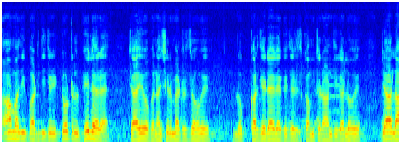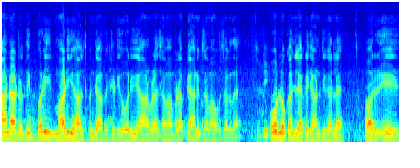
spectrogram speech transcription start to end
ਆਮ ਆਦਮੀ ਪਾਰਟੀ ਦੀ ਜਿਹੜੀ ਟੋਟਲ ਫੇਲਿਅਰ ਹੈ ਚਾਹੇ ਉਹ ਫਾਈਨੈਂਸ਼ੀਅਲ ਮੈਟਰ 'ਚ ਹੋਵੇ ਲੋਕ ਕਰਜ਼ੇ ਲੈ ਲੈ ਕੇ ਜਿਹੜੇ ਕੰਮ ਚਲਾਉਣ ਦੀ ਗੱਲ ਹੋਵੇ ਜਾਂ ਲਾਂਡ ਆਰਡਰ ਦੀ ਬੜੀ ਮਾੜੀ ਹਾਲਤ ਪੰਜਾਬ ਵਿੱਚ ਜਿਹੜੀ ਹੋ ਰਹੀ ਹੈ ਆਉਣ ਵਾਲਾ ਸਮਾਂ ਬੜਾ ਭਿਆਨਕ ਸਮਾਂ ਹੋ ਸਕਦਾ ਹੈ। ਉਹ ਲੋਕਾਂ 'ਚ ਲੈ ਕੇ ਜਾਣ ਦੀ ਗੱਲ ਹੈ। ਔਰ ਇਹ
